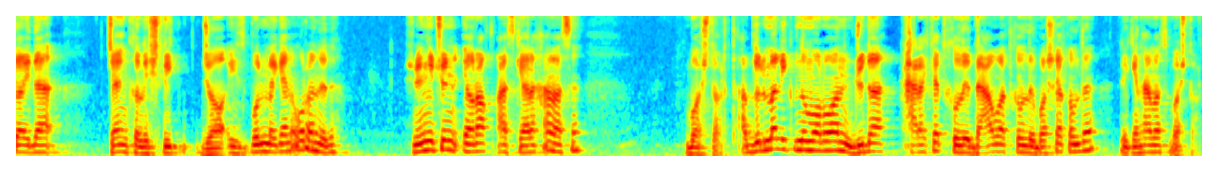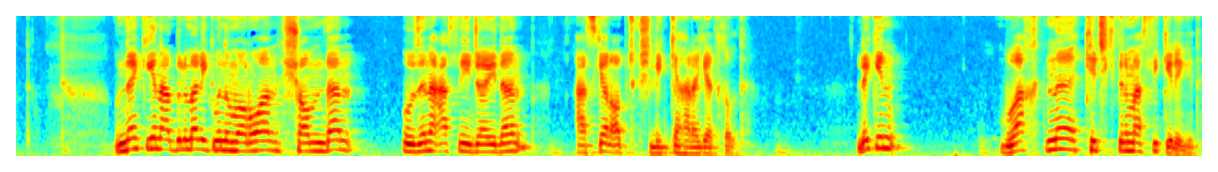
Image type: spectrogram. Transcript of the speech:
joyda jang qilishlik joiz bo'lmagan o'rin edi. Shuning uchun Iroq askari hammasi bosh tortdi. Abdul Malik ibn Marwan juda harakat qildi, da'vat qildi, boshqa qildi, lekin hammasi bosh tortdi. Undan keyin Abdul Malik ibn Marwan Shomdan o'zini asli joyidan askar olib chiqishlikka harakat qildi. Lekin vaqtni kechiktirmaslik kerak edi.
